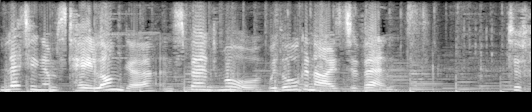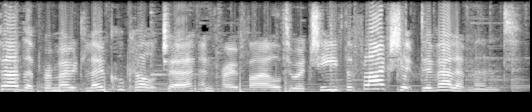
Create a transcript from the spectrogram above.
letting them stay longer, and spend more, with organized events to further promote local culture and profile to achieve the flagship development.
